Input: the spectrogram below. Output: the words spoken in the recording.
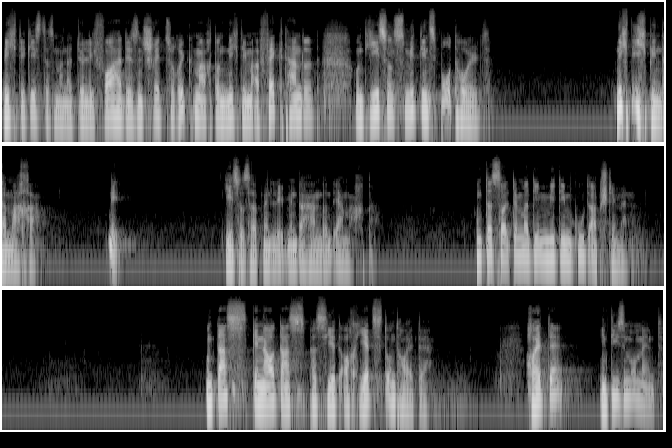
Wichtig ist, dass man natürlich vorher diesen Schritt zurück macht und nicht im Affekt handelt und Jesus mit ins Boot holt. Nicht ich bin der Macher. Nee. Jesus hat mein Leben in der Hand und er macht. Und das sollte man mit ihm gut abstimmen. Und das, genau das passiert auch jetzt und heute. Heute, in diesem Moment,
